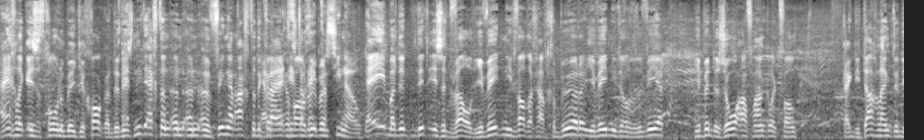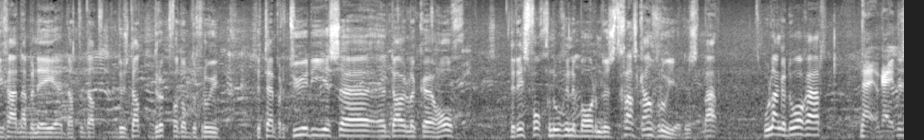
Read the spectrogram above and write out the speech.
eigenlijk is het gewoon een beetje gokken. Er is niet echt een, een, een- een vinger achter te Ja, krijgen het is van Ruben. casino? Nee, maar dit, dit is het wel. Je weet niet wat er gaat gebeuren. Je weet niet wat het weer. Je bent er zo afhankelijk van. Kijk, die daglengte die gaat naar beneden. Dat, dat, dus dat drukt wat op de groei. De temperatuur die is eh, duidelijk eh, hoog. Er is vocht genoeg in de bodem, dus het gras kan groeien. Dus, maar hoe lang het doorgaat, Nee, oké. Dus,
